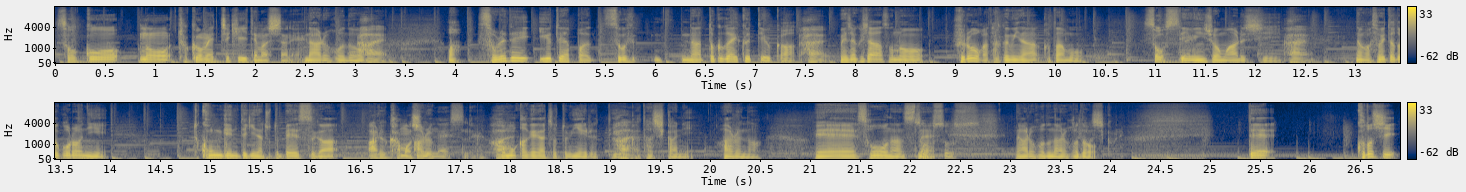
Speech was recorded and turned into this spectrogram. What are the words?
そこの曲をめっちゃ聴いてましたね。なるほど、はい。あそれで言うとやっぱすごい納得がいくっていうかはい。めちゃくちゃそのフローが巧みな方もそう。っていう印象もあるしはい。なんかそういったところに根源的なちょっとベースがあるかもしれないですね。はい。面影がちょっと見えるっていうか、はい確かにあるな。えー、そうなんですね。なるほどなるほど。で今年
